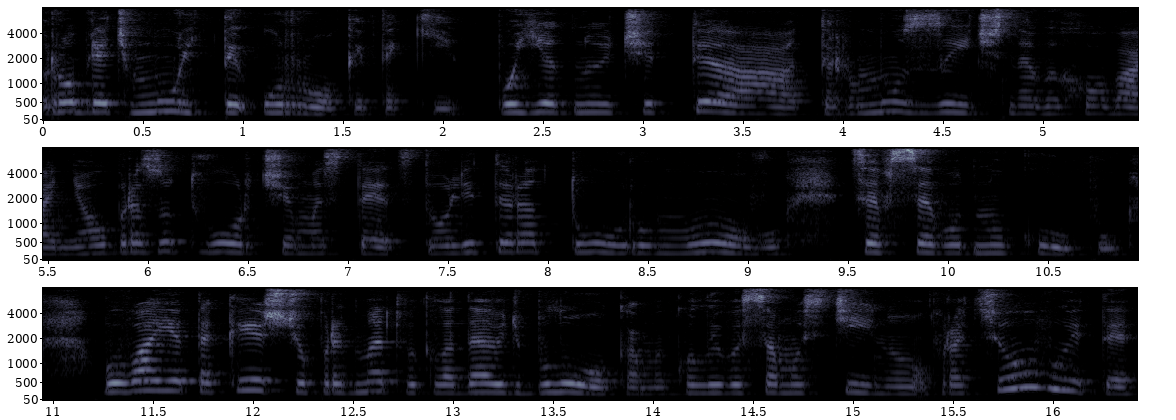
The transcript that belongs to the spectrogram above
роблять мультиуроки такі, поєднуючи театр, музичне виховання, образотворче мистецтво, літературу, мову це все в одну купу. Буває таке, що предмет викладають блоками, коли ви самостійно опрацьовуєте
